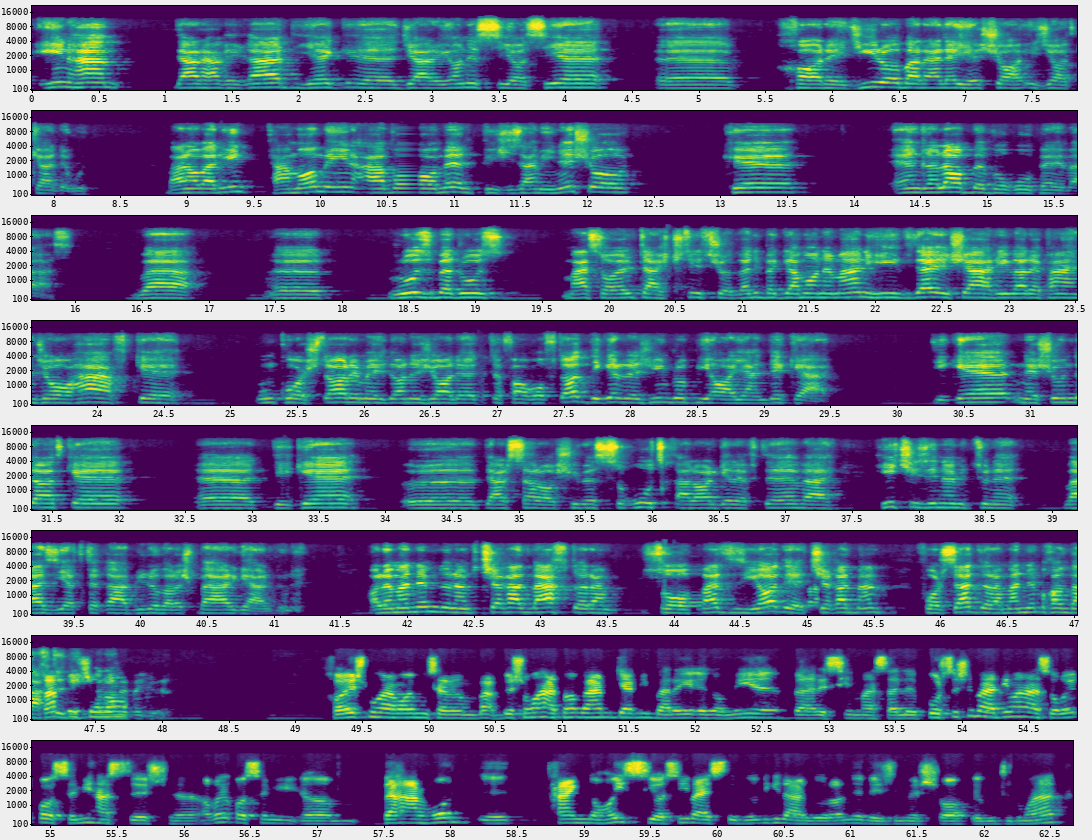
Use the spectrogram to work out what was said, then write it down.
این هم در حقیقت یک جریان سیاسی خارجی رو بر علیه شاه ایجاد کرده بود. بنابراین تمام این عوامل پیش زمینه شد که انقلاب به وقوع پیوست و روز به روز مسائل تشدید شد. ولی به گمان من 17 شهریور 57 که اون کشتار میدان ژاله اتفاق افتاد دیگه رژیم رو بی آینده کرد. دیگه نشون داد که دیگه در سراشیب سقوط قرار گرفته و هیچ چیزی نمی‌تونه وضعیت قبلی رو براش برگردونه. حالا من نمی‌دونم چقدر وقت دارم صحبت زیاده چقدر من فرصت دارم من نمی‌خوام وقت دیگران بگیرم. خواهش می‌کنم آقای موسوی به شما حتما برمیگردیم برای ادامه بررسی مسئله. پرسش بعدی من از آقای قاسمی هستش. آقای قاسمی به هر حال های سیاسی و استبدادی که در دوران رژیم شاه به وجود اومد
